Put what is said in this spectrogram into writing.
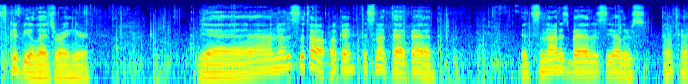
This could be a ledge right here. Yeah, no, this is the top. Okay, it's not that bad. It's not as bad as the others. Okay.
